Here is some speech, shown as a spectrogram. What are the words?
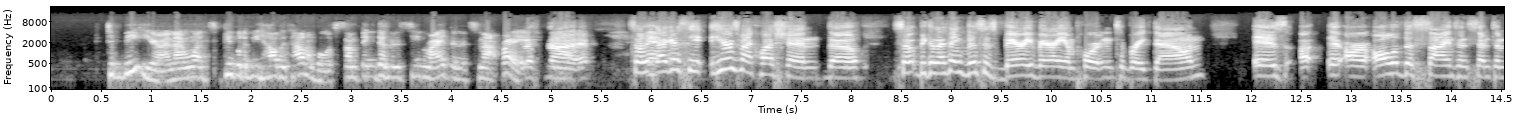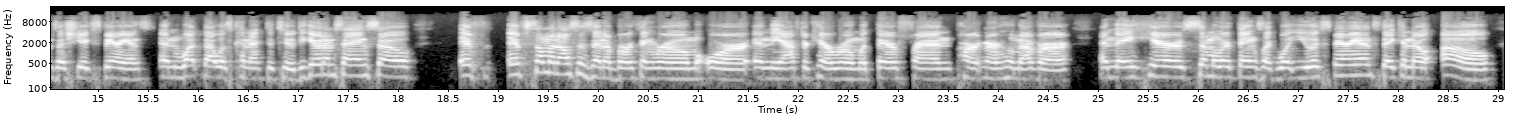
to be here and I want people to be held accountable. If something doesn't seem right, then it's not right. It's not. So and, I guess he, here's my question though. So because I think this is very, very important to break down is uh, are all of the signs and symptoms that she experienced and what that was connected to. Do you get what I'm saying? So if if someone else is in a birthing room or in the aftercare room with their friend, partner, whomever, and they hear similar things like what you experienced, they can know, oh,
